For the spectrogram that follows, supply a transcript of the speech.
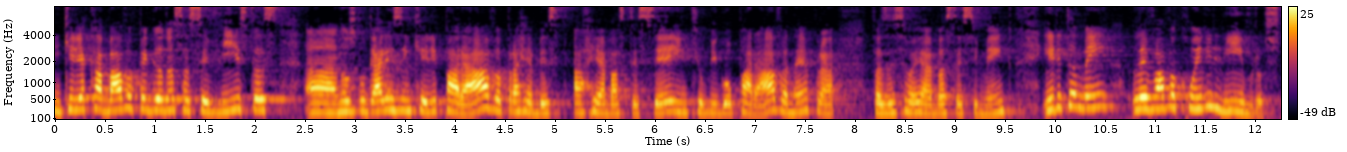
em que ele acabava pegando essas revistas ah, nos lugares em que ele parava para reabastecer, em que o Beagle parava né, para fazer seu reabastecimento. E ele também levava com ele livros.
